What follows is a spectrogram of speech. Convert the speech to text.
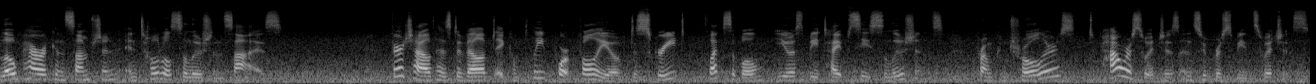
low power consumption, and total solution size. Fairchild has developed a complete portfolio of discrete, flexible USB Type-C solutions from controllers to power switches and superspeed switches.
